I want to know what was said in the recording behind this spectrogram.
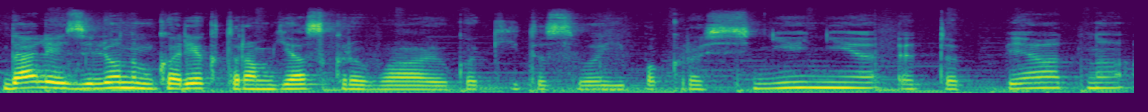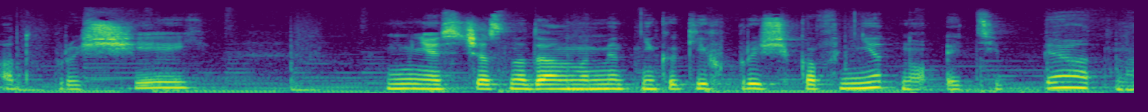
Далее зеленым корректором я скрываю какие-то свои покраснения. Это пятна от прыщей. У меня сейчас на данный момент никаких прыщиков нет, но эти пятна...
